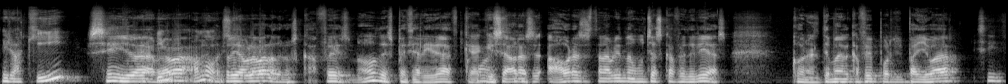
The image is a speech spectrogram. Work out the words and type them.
Pero aquí, Sí, yo Aquí, hablaba, vamos. otro día hablaba lo de los cafés, ¿no? De especialidad, que aquí se, ahora, se- ahora se están abriendo muchas cafeterías con el tema del café por, para llevar. Sí.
